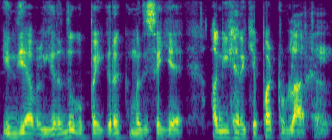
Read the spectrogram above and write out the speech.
இந்தியாவில் இருந்து உப்பை இறக்குமதி செய்ய அங்கீகரிக்கப்பட்டுள்ளார்கள்.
